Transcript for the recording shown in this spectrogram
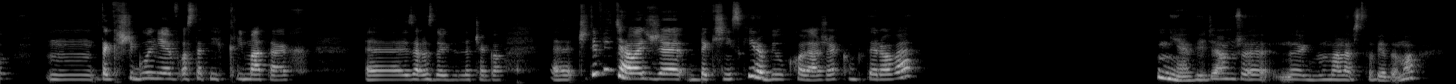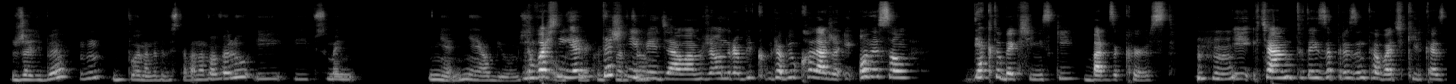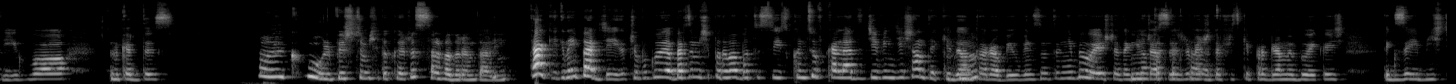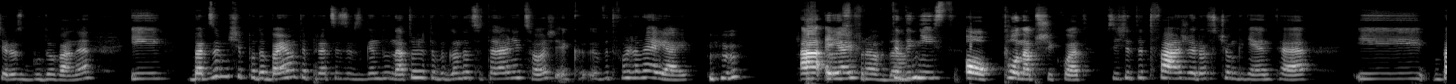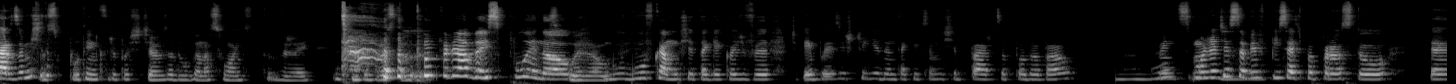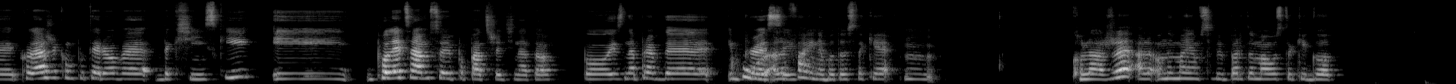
Mm, tak szczególnie w ostatnich klimatach. E, zaraz dojdę dlaczego. E, czy ty wiedziałaś, że Beksiński robił kolaże komputerowe? Nie, wiedziałam, że no jakby malarstwo wiadomo, rzeźby, Mhm. była nawet wystawa na Wawelu i, i w sumie nie, nie obiło mi się No właśnie, ja też bardzo. nie wiedziałam, że on robi, robił kolaże i one są, jak to Beksiński, bardzo cursed. Mhm. I chciałam tutaj zaprezentować kilka z nich, bo look at this. Ale cool. Wiesz, czy mi się to kojarzy z Salvadorem Dali? Tak, jak najbardziej. Znaczy w ogóle bardzo mi się podoba, bo to jest końcówka lat 90., kiedy Mhm. on to robił, więc no to nie były jeszcze takie No tak, czasy, tak, że tak. wiesz, te wszystkie programy były jakieś tak zajebiście rozbudowane. I bardzo mi się podobają te prace ze względu na to, że to wygląda totalnie coś jak wytworzone AI. Mhm. A To AI jest wtedy nie ist... O, to na przykład. W sensie te twarze rozciągnięte i bardzo mi się To to jest Putin, który posiedział za długo na słońcu, to wyżej. Po prostu prawda i spłynął. spłynął. Główka mu się tak jakoś wy... Czekaj, bo jest jeszcze jeden taki, co mi się bardzo podobał. Więc możecie sobie wpisać po prostu e, kolaże komputerowe Beksiński i polecam sobie popatrzeć na to, bo jest naprawdę Cool, ale fajne, bo to jest takie mm, kolaże, ale one mają w sobie bardzo mało z takiego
